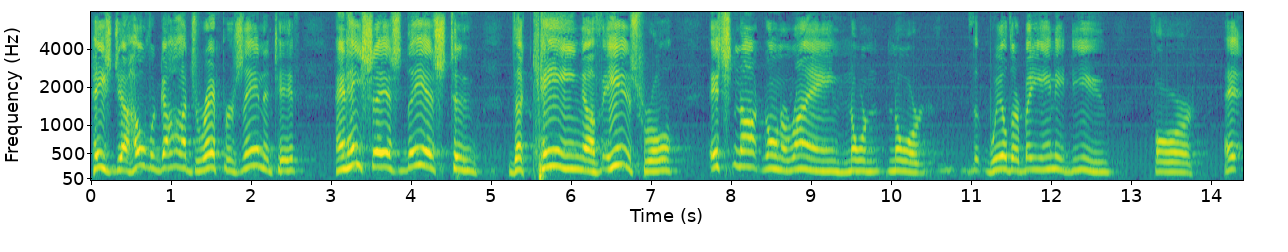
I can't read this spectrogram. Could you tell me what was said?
he's Jehovah God's representative. And he says this to the king of Israel it's not going to rain, nor, nor will there be any dew for, it,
